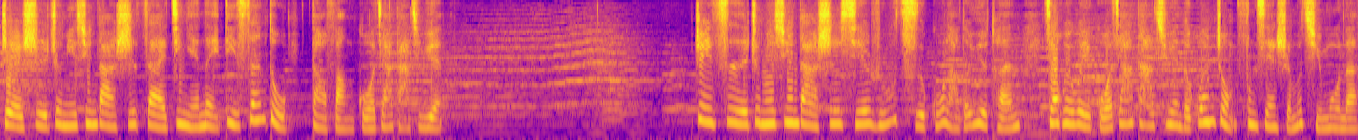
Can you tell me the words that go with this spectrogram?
这也是郑明勋大师在今年内第三度到访国家大剧院。这一次，郑明勋大师携如此古老的乐团，将会为国家大剧院的观众奉献什么曲目呢？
